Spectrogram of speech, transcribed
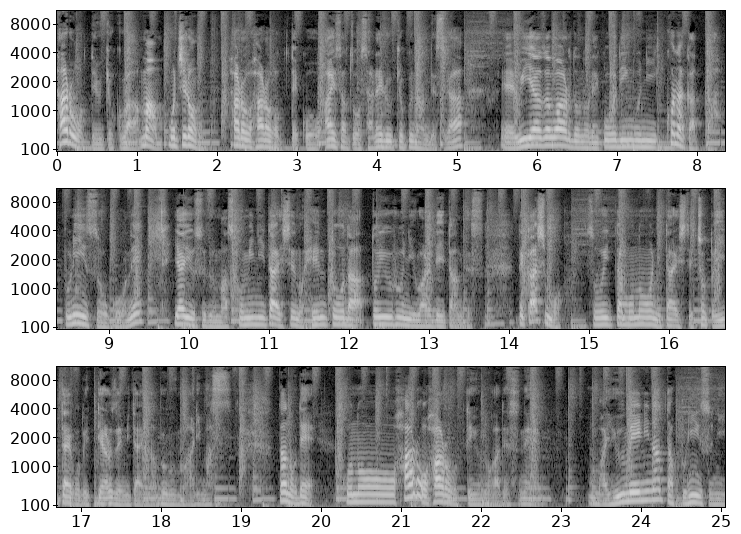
ハローっていう曲はまあもちろん「ハローハロー」ってこう挨拶をされる曲なんですがえー、We Are the World のレコーディングに来なかったプリンスをこうね揶揄するマスコミに対しての返答だというふうに言われていたんです。で歌詞もそういったものに対してちょっと言いたいこと言ってやるぜみたいな部分もあります。なのでこの「ハローハロー」っていうのがですねまあ、有名になったプリンスに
